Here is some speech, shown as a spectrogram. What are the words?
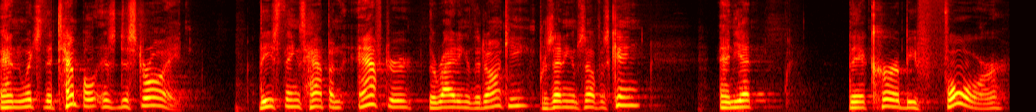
and which the temple is destroyed. These things happen after the riding of the donkey, presenting himself as king, and yet they occur before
